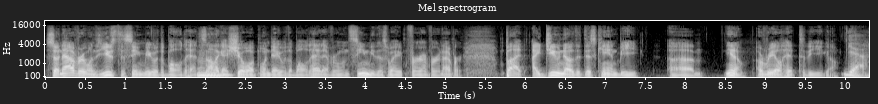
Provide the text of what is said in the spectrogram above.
So now everyone's used to seeing me with a bald head. It's not like Mm-hmm. I show up one day with a bald head. Everyone's seen me this way forever and ever. But I do know that this can be, um, you know, a real hit to the ego. Yeah.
